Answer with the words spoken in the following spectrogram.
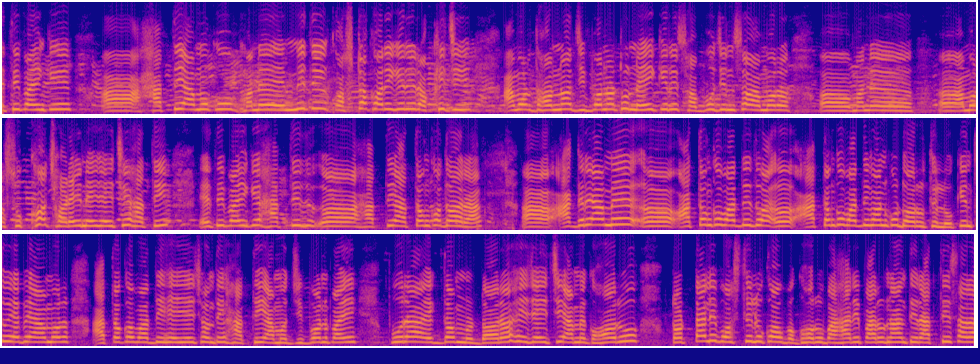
ଏଥିପାଇଁ କି ଆ, ହାତୀ ଆମକୁ ମାନେ ଏମିତି କଷ୍ଟ କରିକିରି ରଖିଛି ଆମର ଧନ ଜୀବନଠୁ ନେଇକିରି ସବୁ ଜିନିଷ ଆମର ଅ, ମାନେ ଅ, ଆମର ସୁଖ ଛଡ଼େଇ ନେଇଯାଇଛି ହାତୀ। ଏଥିପାଇଁ କି ହାତୀ ଅ, ହାତୀ ଆତଙ୍କ ଦ୍ୱାରା ଆ, ଆଗରେ ଆମେ ଅ, ଆତଙ୍କବାଦୀ ଦ୍ୱା- ଅ, ଆତଙ୍କବାଦୀମାନଙ୍କୁ ଡରୁଥିଲୁ କିନ୍ତୁ ଏବେ ଆମର ଆତଙ୍କବାଦୀ ହେଇଯାଇଛନ୍ତି ହାତୀ ଆମ ଜୀବନ ପାଇଁ ପୁରା ଏକଦମ ଡର ହେଇଯାଇଛି। ଆମେ ଘରୁ ଟୋଟାଲି ବସ୍ତି ଲୋକ ଘରୁ ବାହାରି ପାରୁନାହାନ୍ତି। ରାତି ସାରା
